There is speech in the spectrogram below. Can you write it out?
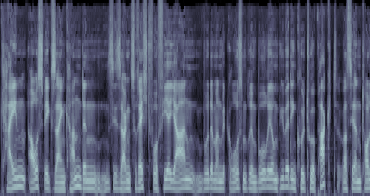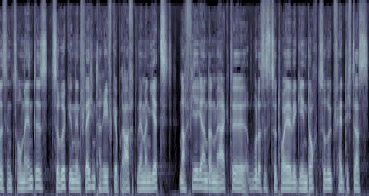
kein Ausweg sein kann, denn Sie sagen zu Recht, vor vier Jahren wurde man mit großem Brimborium über den Kulturpakt, was ja ein tolles Instrument ist, zurück in den Flächentarif gebracht. Wenn man jetzt nach vier Jahren dann merkte, oh, das ist zu teuer, wir gehen doch zurück, fände ich das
